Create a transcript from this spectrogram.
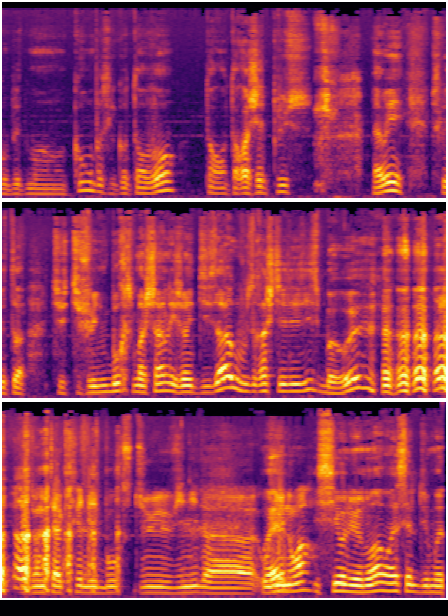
complètement con, parce que quand on vend, t'en rachètes plus. Bah oui, parce que tu, tu fais une bourse, machin, les gens ils te disent, ah, vous rachetez des disques? Bah ouais. Et donc, tu as créé les bourses du vinyle à- au Ouais, lieu noir? Ici au lieu noir, ouais, celle du mois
